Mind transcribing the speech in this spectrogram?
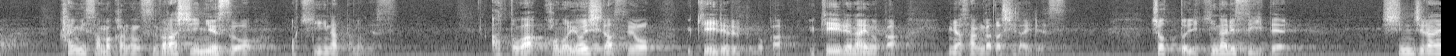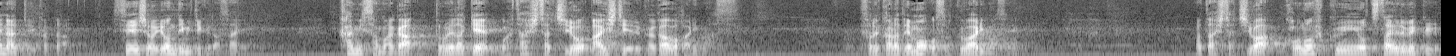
神様からの素晴らしいニュースをお聞きになったのです。あとはこの良い知らせを受け入れるのか受け入れないのか皆さん方次第です。ちょっといきなりすぎて信じられないという方聖書を読んでみてください。神様がどれだけ私たちを愛しているかが分かります。それからでも遅くはありません。私たちはこの福音を伝えるべく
